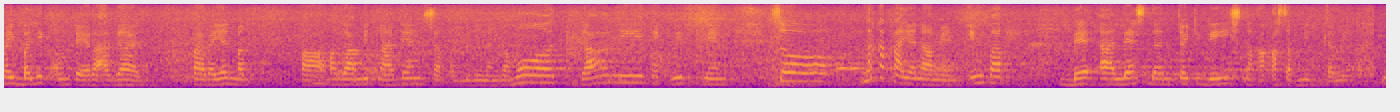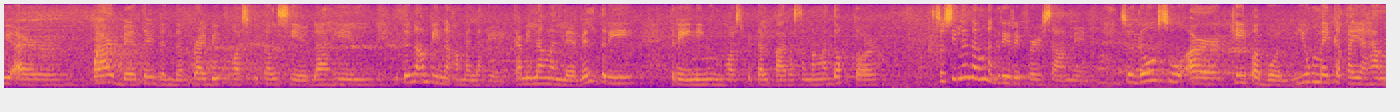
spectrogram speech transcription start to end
may balik ang pera agad. Para yan mag, ah, magamit natin sa pagbili ng gamot, gamit, equipment. So, nakakaya namin. In fact, be, ah, less than 30 days nakakasubmit kami. We are far better than the private hospitals here dahil ito na ang pinakamalaki. Kami lang ang level 3, training hospital para sa mga doktor. So sila lang nagre-refer sa amin. So those who are capable, yung may kakayahang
